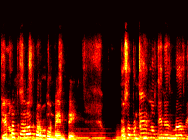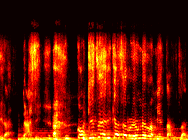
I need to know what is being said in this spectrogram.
que ¿Qué no pasaba te por tu mente? O sea, ¿por qué no tienes más vida? Ah, sí. ¿Con quién se dedica a desarrollar una herramienta, Ruslan?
